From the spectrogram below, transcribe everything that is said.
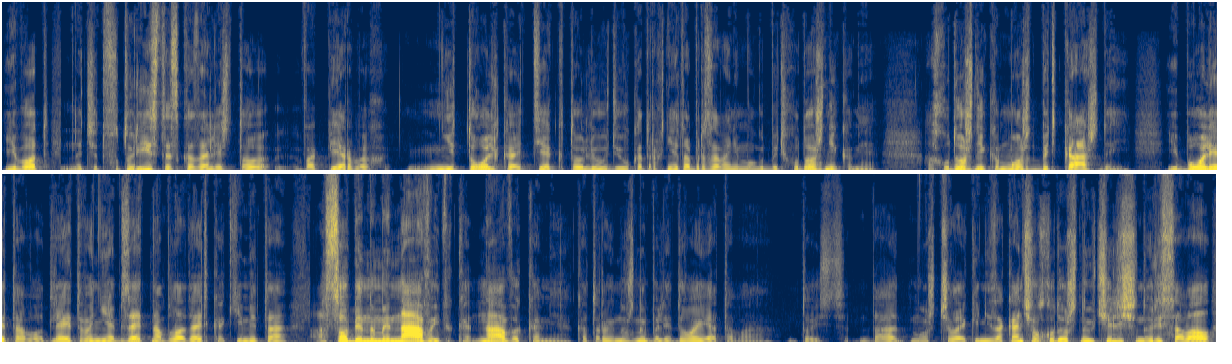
И вот, значит, футуристы сказали, что, во-первых, не только те, кто люди, у которых нет образования, могут быть художниками, а художником может быть каждый. И более того, для этого не обязательно обладать какими-то особенными навык, навыками, которые нужны были до этого. То есть, да, может, человек и не заканчивал художественное училище, но рисовал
